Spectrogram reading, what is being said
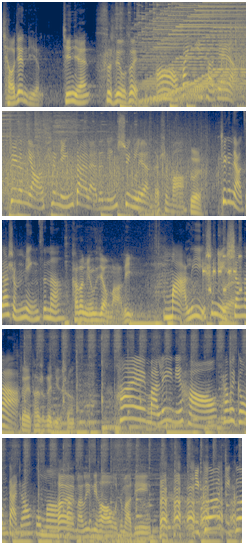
乔建鼎，今年四十六岁。哦，欢迎您，乔先生。这个鸟是您带来的，您训练的是吗？对。这个鸟叫什么名字呢？它的名字叫玛丽。玛丽是女生啊？对，她是个女生。嗨，玛丽你好，她会跟我们打招呼吗？嗨，玛丽你好，我是马丁。你哥，你哥，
